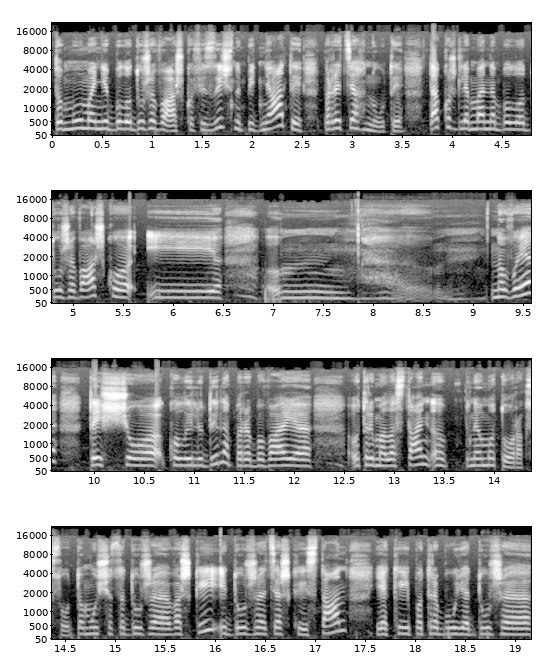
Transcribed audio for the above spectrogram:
тому мені було дуже важко фізично підняти, перетягнути. Також для мене було дуже важко і ем, нове те, що коли людина перебуває, отримала стан е, пневмотораксу, тому що це дуже важкий і дуже тяжкий стан, який потребує дуже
